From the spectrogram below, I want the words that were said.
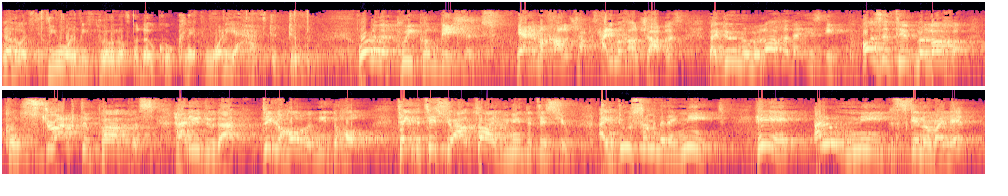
In other words, if you want to be thrown off the local cliff, what do you have to do? What are the preconditions? You have to machal Shabbos. How do you machal Shabbos? By doing a malacha that is a positive malacha, constructive purpose. How do you do that? Dig a hole and need the hole. Take the tissue outside, you need the tissue. I do something that I need. Here, I don't need the skin on my lip.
